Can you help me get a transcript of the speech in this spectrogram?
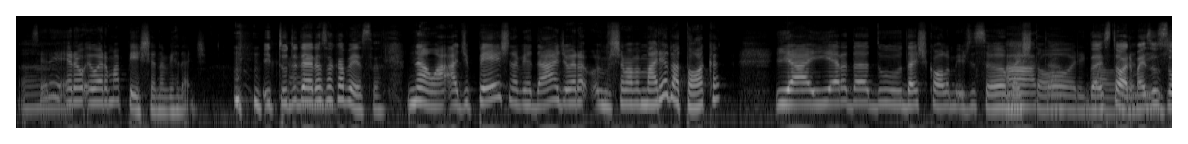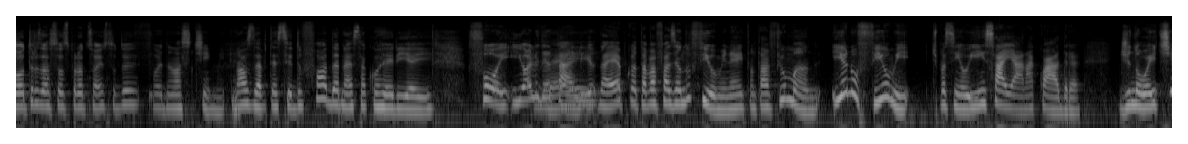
Ah. Sereia. Era- eu era uma peixa, na verdade. E tudo ideia da sua cabeça. Não, a, a de peixe, na verdade, eu, era, eu me chamava Maria da Toca. E aí era da, do- da escola mesmo de samba, a Ah, história. e Da tal, história. Mas deles. os outros, as suas produções, tudo. Foi do nosso time. Nossa, deve ter sido foda nessa correria aí. Foi. E olha o detalhe. eu- na época eu tava fazendo filme, né? Então tava filmando. E no filme, tipo assim, eu ia ensaiar na quadra de noite,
